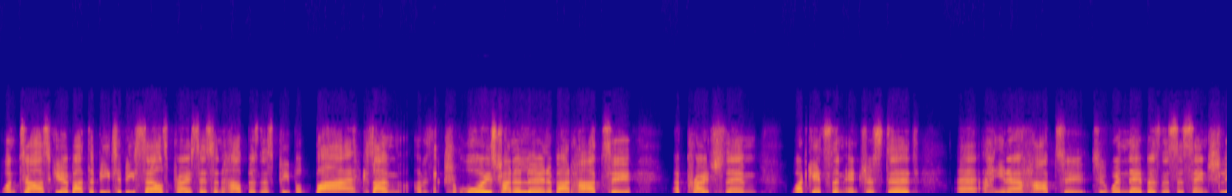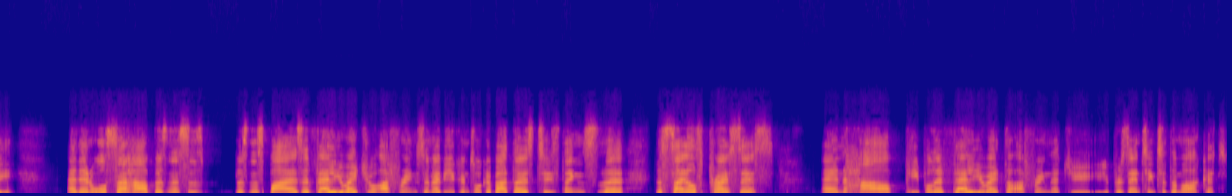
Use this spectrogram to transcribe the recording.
want to ask you about the B2B sales process and how business people buy, because I'm, I'm always trying to learn about how to approach them, what gets them interested, uh, you know, how to to win their business essentially, and then also how businesses business buyers evaluate your offering. So maybe you can talk about those two things: the the sales process and how people evaluate the offering that you you're presenting to the market.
